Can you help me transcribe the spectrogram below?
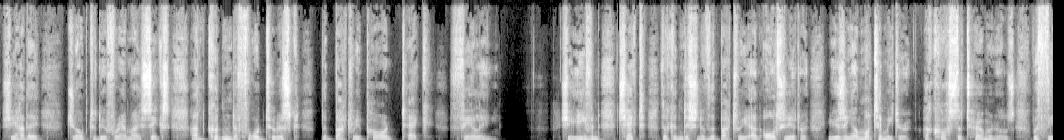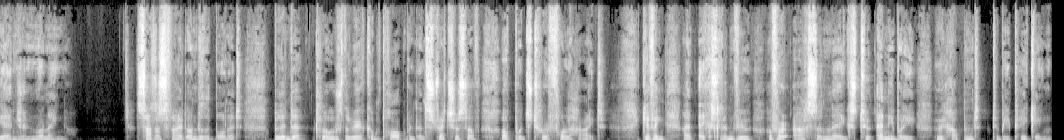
she had a job to do for MI6 and couldn't afford to risk the battery-powered tech failing. She even checked the condition of the battery and alternator using a multimeter across the terminals with the engine running. Satisfied under the bonnet, Belinda closed the rear compartment and stretched herself upwards to her full height, giving an excellent view of her ass and legs to anybody who happened to be peeking.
